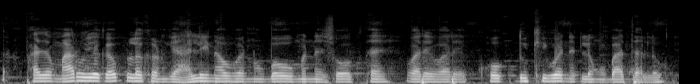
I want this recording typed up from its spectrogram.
પાછા મારું એક અપલખણ કે હાલીને આવવાનું બહુ મને શોખ થાય. વારે વારે કોક દુખી હોય ને એટલે હું બાધા લઉં.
